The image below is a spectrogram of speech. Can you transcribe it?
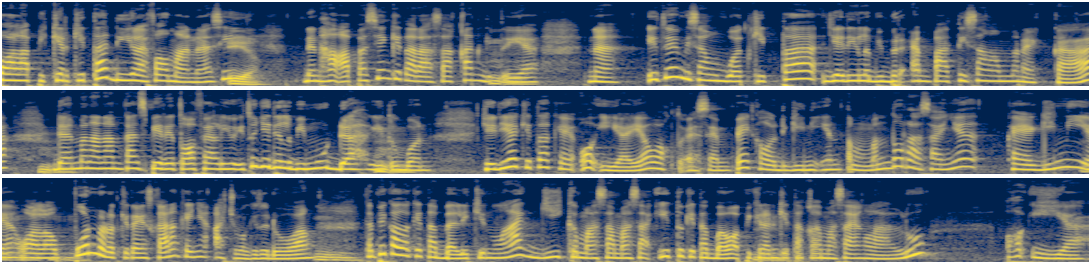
pola pikir kita di level mana sih? Iya. dan hal apa sih yang kita rasakan gitu ya. Nah, itu yang bisa membuat kita jadi lebih berempati sama mereka dan menanamkan spiritual value itu jadi lebih mudah gitu, Bon. Jadi ya kita kayak oh iya ya waktu SMP kalau diginiin temen tuh rasanya kayak gini ya walaupun menurut kita yang sekarang kayaknya ah cuma gitu doang tapi kalau kita balikin lagi ke masa-masa itu kita bawa pikiran kita ke masa yang lalu oh iya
